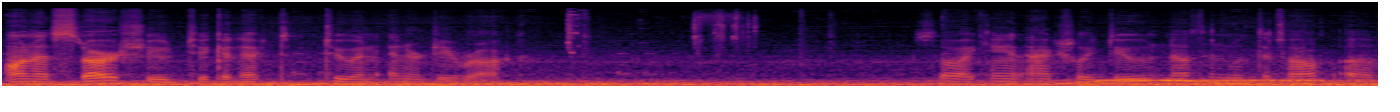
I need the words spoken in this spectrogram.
on a star shoot to connect to an energy rock. So I can't actually do nothing with the top of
